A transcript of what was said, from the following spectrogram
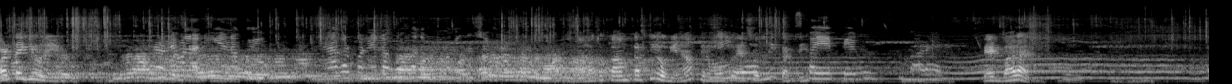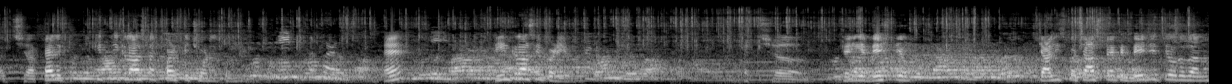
पढ़ते क्यों नहीं? हो पढ़ने वाला नहीं है ना कोई? मैं अगर पढ़ने लगूँगा तो मामा तो काम करती होगी ना फिर वो तो ऐसे तो नहीं करती। उसका ये पेट है। भरा है? अच्छा पहले कितनी क्लास तक पढ़ के छोड़ा तुमने? तीन तो हैं? तीन। क्लासें पढ़ी हो? हाँ अच्छा फिर ये बेचते हो। चालीस पचास पैकेट बेच देते हो रोज़ाना?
